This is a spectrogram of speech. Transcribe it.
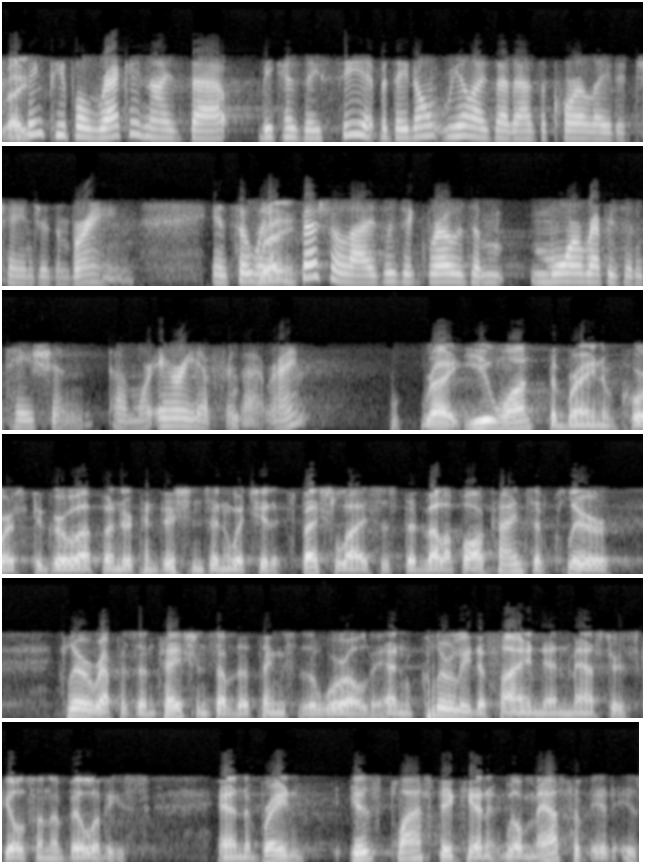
Right. I think people recognize that because they see it, but they don't realize that as a correlated change in the brain. And so when right. it specializes, it grows a m- more representation, uh, more area for that, right? Right. You want the brain, of course, to grow up under conditions in which it specializes to develop all kinds of clear, clear representations of the things of the world and clearly defined and mastered skills and abilities. And the brain is plastic and it will massive, it is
